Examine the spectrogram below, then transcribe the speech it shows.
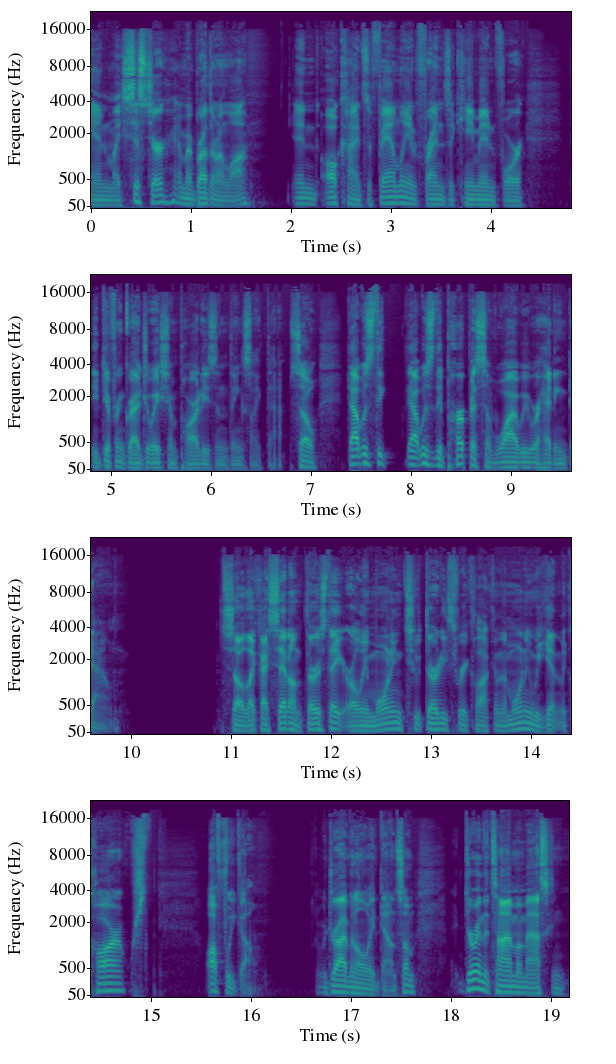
and my sister and my brother in law, and all kinds of family and friends that came in for the different graduation parties and things like that. So that was the that was the purpose of why we were heading down. So, like I said on Thursday, early morning, 2 3 o'clock in the morning, we get in the car, whoosh, off we go. We're driving all the way down. So I'm during the time, I'm asking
